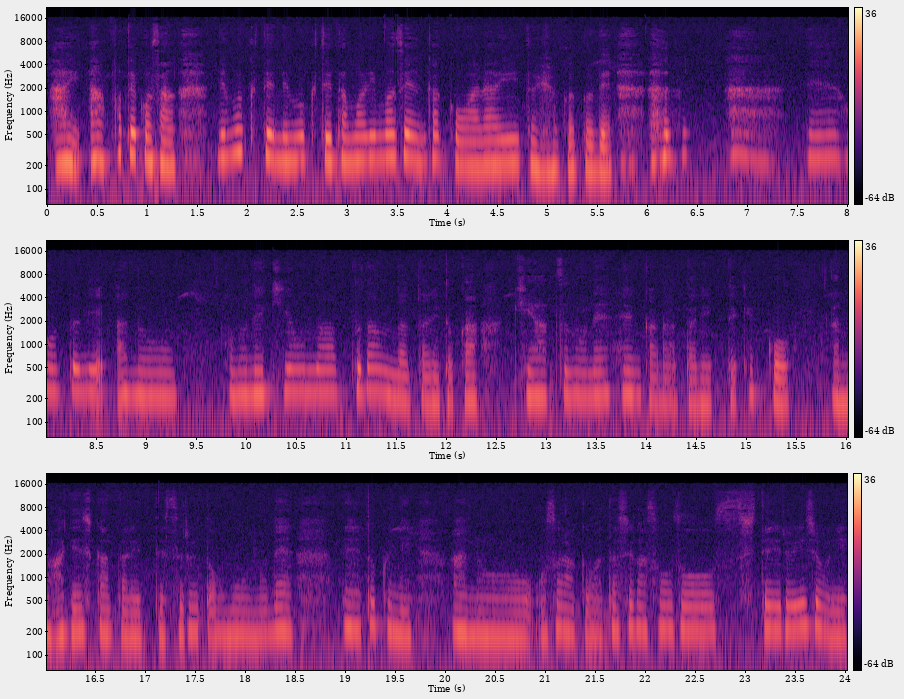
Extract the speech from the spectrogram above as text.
はい、あ、ポテコさん、眠くて眠くてたまりません。かっこ笑いということで。ね、本当にあのこのね気温のアップダウンだったりとか気圧のね変化だったりって結構あの激しかったりってすると思うのでで特にあのおそらく私が想像している以上に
